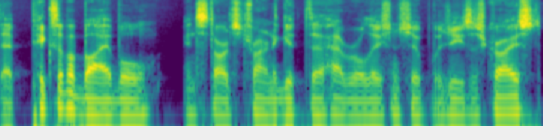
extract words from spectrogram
that picks up a Bible and starts trying to get to have a relationship with Jesus Christ,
